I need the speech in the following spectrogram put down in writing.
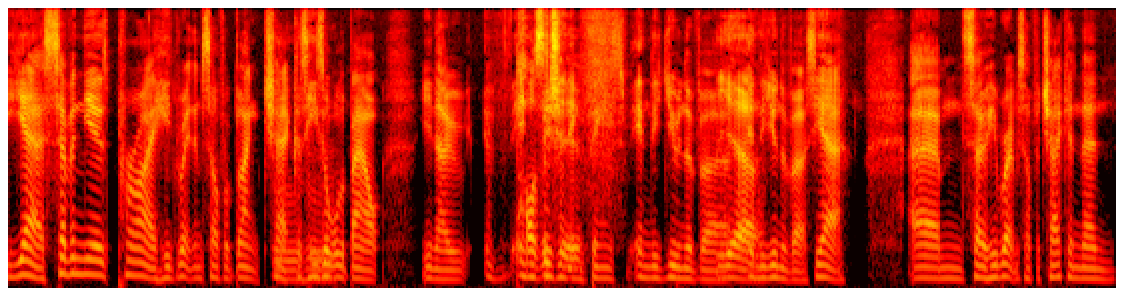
Yeah, seven years prior, he'd written himself a blank check because he's all about, you know, v- envisioning things in the universe. Yeah. In the universe, yeah. Um, so he wrote himself a check, and then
